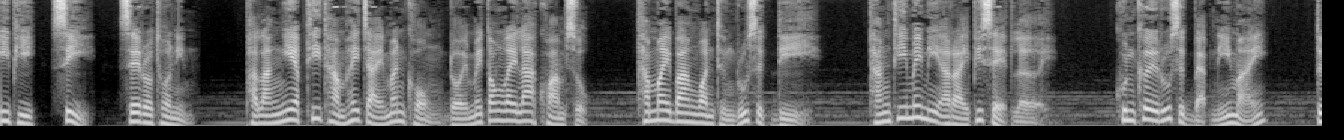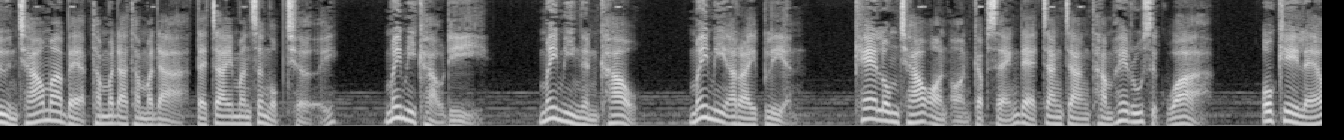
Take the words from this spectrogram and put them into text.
EP 4เซโรโทนิน พลังเงียบที่ทำให้ใจมั่นคง โดยไม่ต้องไล่ล่าความสุข ทำไมบางวันถึงรู้สึกดี ทั้งที่ไม่มีอะไรพิเศษเลย คุณเคยรู้สึกแบบนี้ไหม ตื่นเช้ามาแบบธรรมดาธรรมดา แต่ใจมันสงบเฉย ไม่มีข่าวดี ไม่มีเงินเข้า ไม่มีอะไรเปลี่ยน แค่ลมเช้าอ่อนๆกับแสงแดดจางๆทำให้รู้สึกว่า โอเคแล้ว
